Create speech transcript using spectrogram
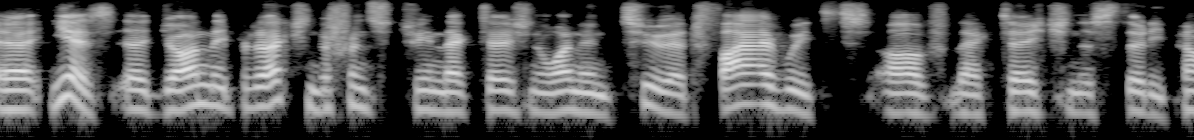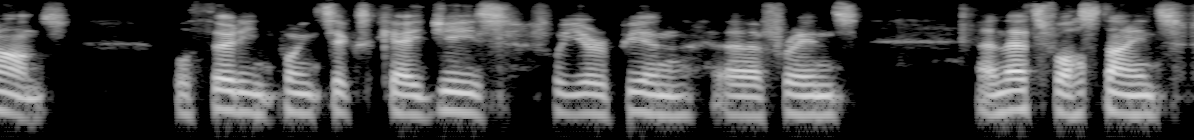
Uh, yes, uh, John, the production difference between lactation one and two at five weeks of lactation is 30 pounds or 13.6 kgs for European uh, friends, and that's for Holsteins.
